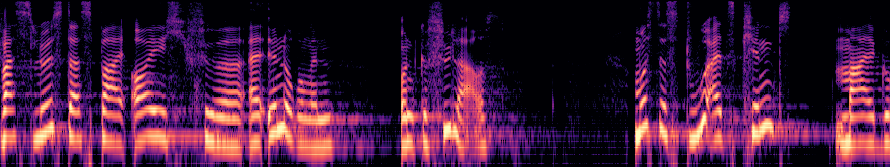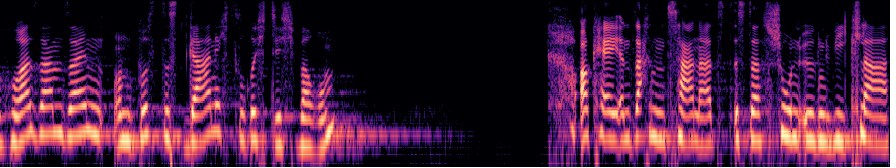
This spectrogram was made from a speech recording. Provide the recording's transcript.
Was löst das bei euch für Erinnerungen und Gefühle aus? Musstest du als Kind mal gehorsam sein und wusstest gar nicht so richtig warum? Okay, in Sachen Zahnarzt ist das schon irgendwie klar.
